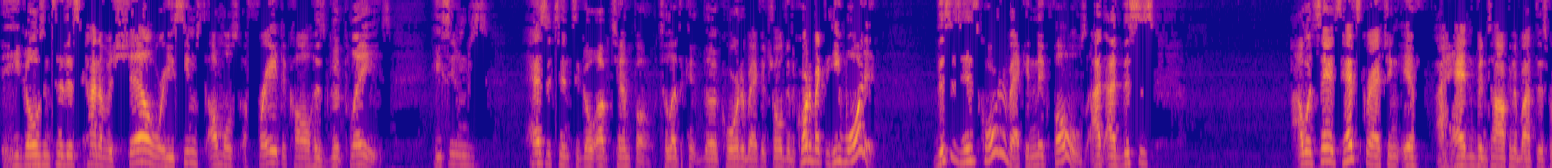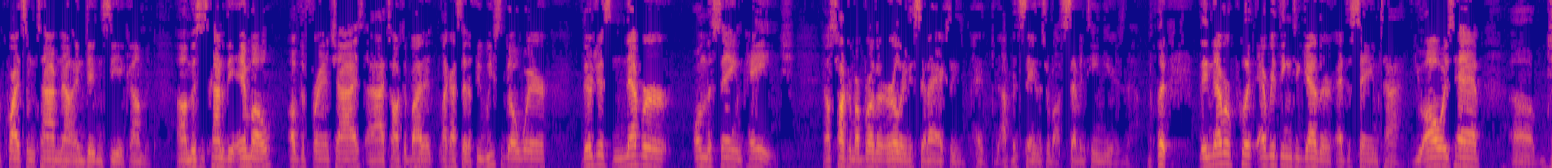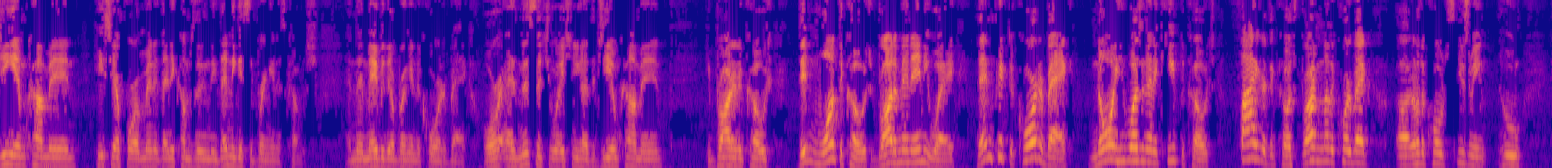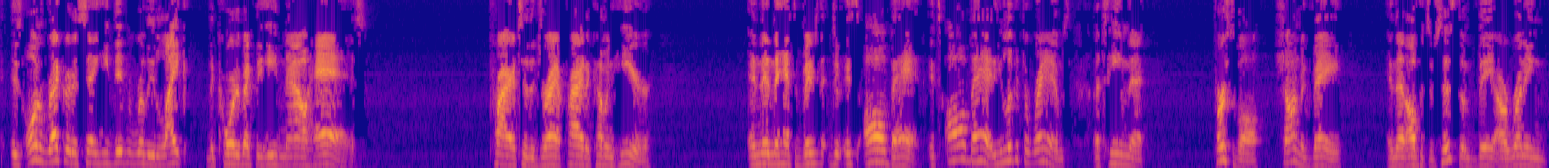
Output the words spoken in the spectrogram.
he goes into this kind of a shell where he seems almost afraid to call his good plays. He seems hesitant to go up tempo to let the, the quarterback control the, the quarterback that he wanted. This is his quarterback in Nick Foles. I, I this is I would say it's head scratching if I hadn't been talking about this for quite some time now and didn't see it coming. Um, this is kind of the mo of the franchise. I talked about it, like I said, a few weeks ago, where they're just never on the same page. I was talking to my brother earlier, and he said I actually had I've been saying this for about 17 years now, but they never put everything together at the same time. You always have uh, GM come in, he's here for a minute, then he comes in, then he gets to bring in his coach, and then maybe they'll bring in the quarterback. Or in this situation, you have the GM come in, brought in a coach, didn't want the coach, brought him in anyway, then picked a quarterback, knowing he wasn't going to keep the coach, fired the coach, brought another quarterback, uh, another coach, excuse me, who is on record as saying he didn't really like the quarterback that he now has prior to the draft, prior to coming here, and then they have to bench that. Dude, it's all bad. It's all bad. You look at the Rams, a team that, first of all, Sean McVay and that offensive system, they are running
